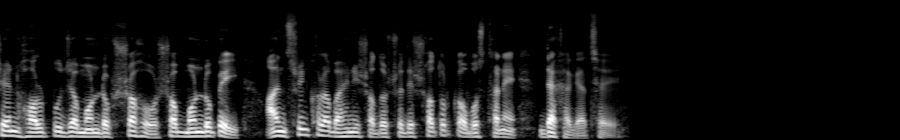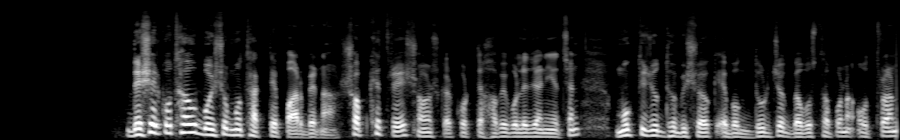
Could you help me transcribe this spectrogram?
সেন হল পূজা মণ্ডপ সহ সব মণ্ডপেই আইনশৃঙ্খলা বাহিনীর সদস্যদের সতর্ক অবস্থানে দেখা গেছে। দেশের কোথাও বৈষম্য থাকতে পারবে না। সব ক্ষেত্রে সংস্কার করতে হবে বলে জানিয়েছেন মুক্তিযুদ্ধ বিষয়ক এবং দুর্যোগ ব্যবস্থাপনা ও ত্রাণ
